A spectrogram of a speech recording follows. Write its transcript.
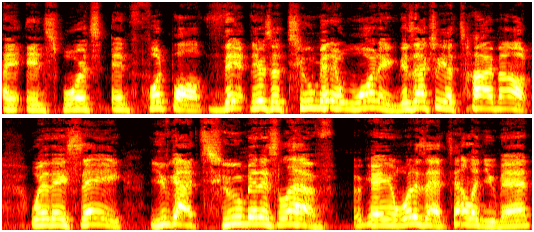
in sports and football, there, there's a two minute warning. There's actually a timeout where they say, you've got two minutes left. Okay. And what is that telling you, man?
